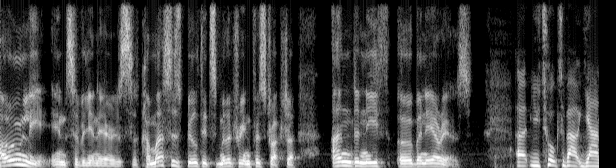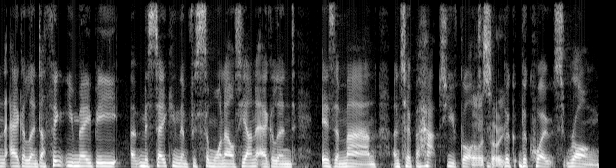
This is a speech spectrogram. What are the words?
only in civilian areas. Hamas has built its military infrastructure underneath urban areas. Uh, you talked about Jan Egeland. I think you may be uh, mistaking them for someone else. Jan Egeland is a man, and so perhaps you've got oh, the, the quotes wrong.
